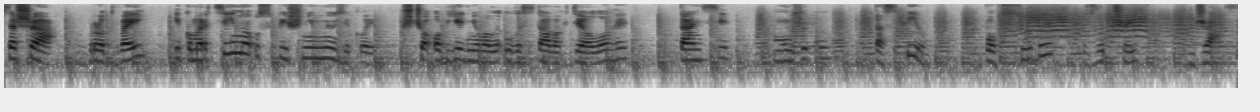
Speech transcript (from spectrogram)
США Бродвей і комерційно успішні мюзикли, що об'єднували у виставах діалоги, танці, музику та спів. Повсюди звучить джаз.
